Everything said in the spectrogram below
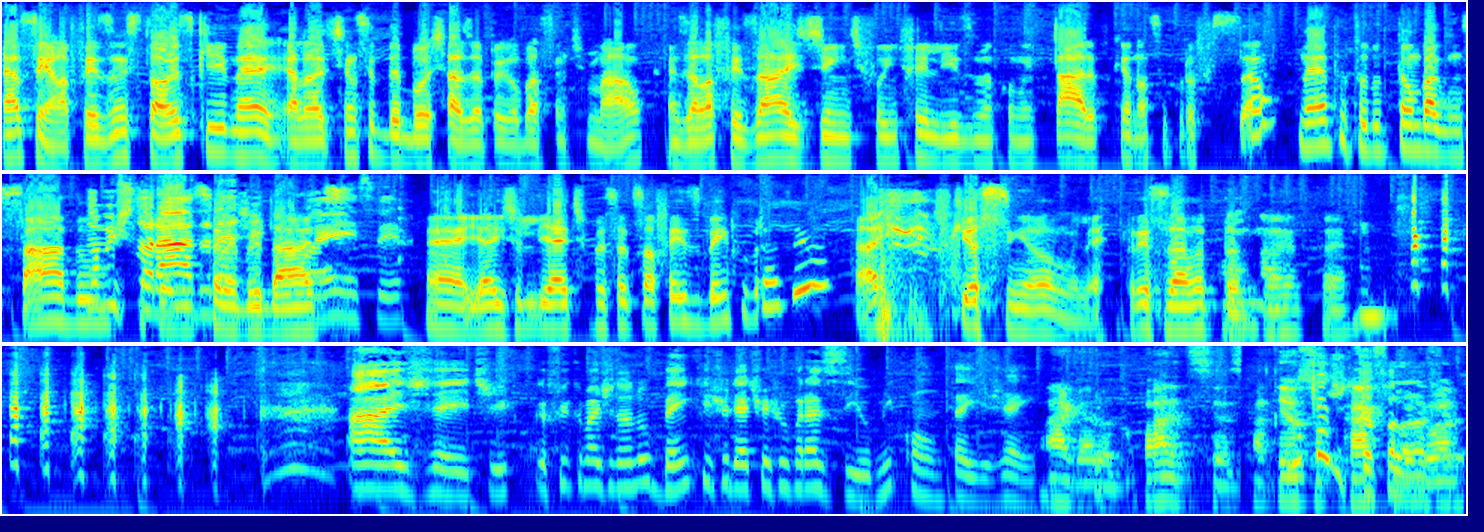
É assim, ela fez um stories que, né, ela tinha sido debochada, já pegou bastante mal, mas ela fez, ai, gente, foi infeliz o meu comentário, porque a nossa profissão, né, tá tudo tão bagunçado. Tão misturado, né, gente? É, e aí Juliette, pessoa que só fez bem pro Brasil. Aí fiquei assim, ô mulher, precisava tanto, né? É. Ai, gente, eu fico imaginando o bem que Juliette fez pro Brasil. Me conta aí, gente. Ah, garoto, para de ser. Até eu O que a sou gente tá falando? agora.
